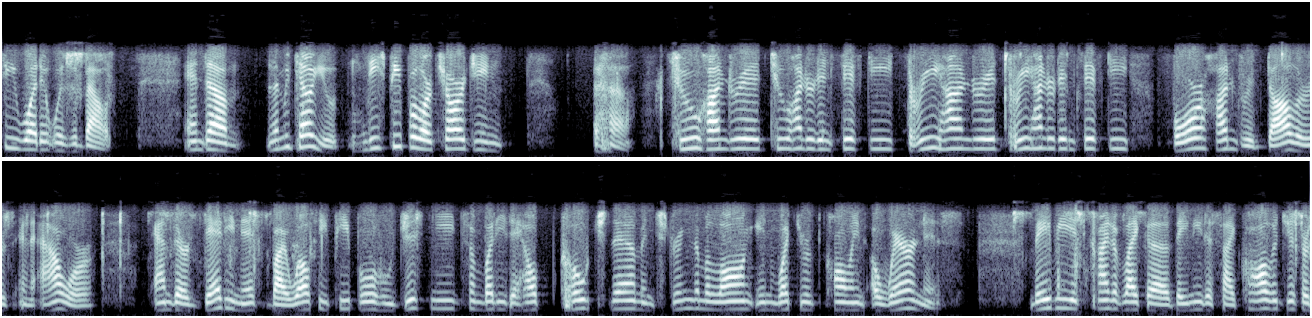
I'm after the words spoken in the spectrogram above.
see what it was about. And um let me tell you, these people are charging uh, 200 250 300 350 400 dollars an hour and they're getting it by wealthy people who just need somebody to help coach them and string them along in what you're calling awareness maybe it's kind of like a they need a psychologist or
